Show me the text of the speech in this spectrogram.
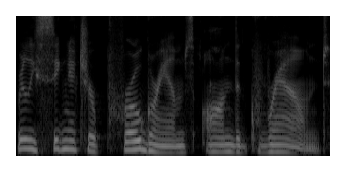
really signature programs on the ground.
